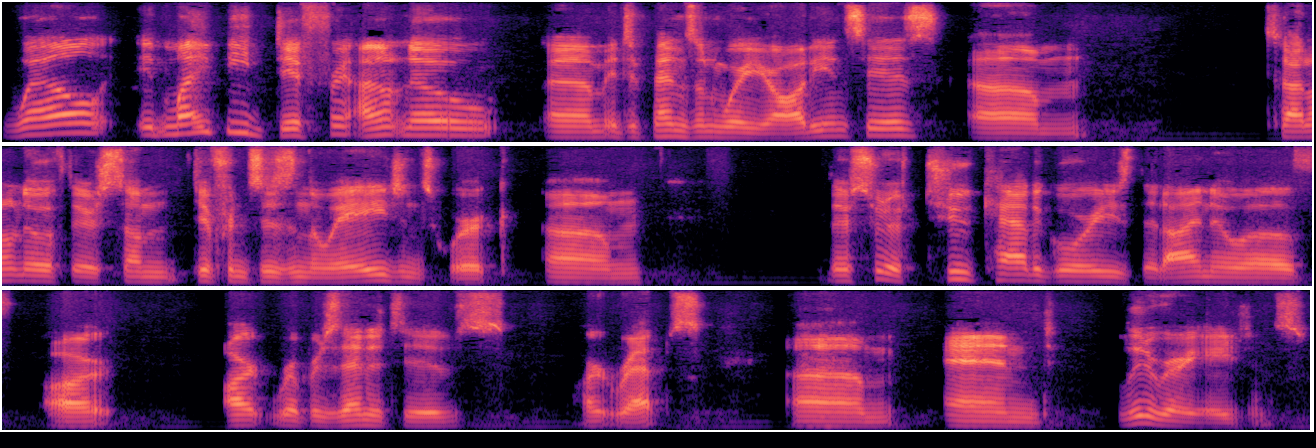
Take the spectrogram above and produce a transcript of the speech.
Well, it might be different. I don't know um, it depends on where your audience is. Um, so I don't know if there's some differences in the way agents work. Um, there's sort of two categories that I know of are art representatives, art reps, um, and literary agents.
